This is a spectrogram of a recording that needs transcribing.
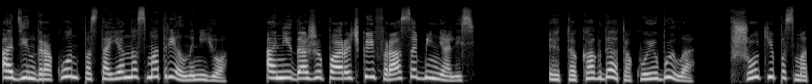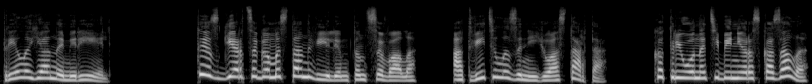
Один дракон постоянно смотрел на нее. Они даже парочкой фраз обменялись. «Это когда такое было?» В шоке посмотрела я на Мириэль. «Ты с герцогом Эстанвилем танцевала», — ответила за нее Астарта. «Катриона тебе не рассказала?»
